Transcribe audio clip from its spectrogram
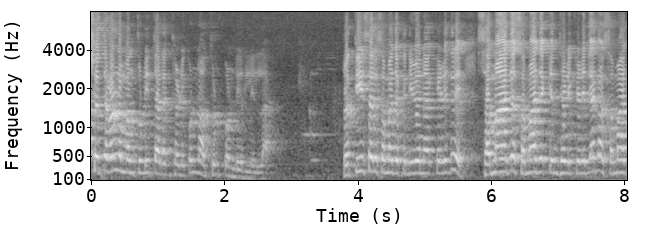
ಕ್ಷೇತ್ರಗಳು ನಮ್ಮನ್ನು ತುಳಿತಾರೆ ಅಂತ ಹೇಳಿಕೊಂಡು ನಾವು ತಿಳ್ಕೊಂಡಿರ್ಲಿಲ್ಲ. ಪ್ರತಿ ಸರಿ ಸಮಾಜಕ್ಕೆ ನೀವೇನ ಕೇಳಿದ್ರಿ? ಸಮಾಜ ಸಮಾಜಕ್ಕೆ ಅಂತ ಹೇಳಿ ಕೇಳಿದಾಗ ಸಮಾಜ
